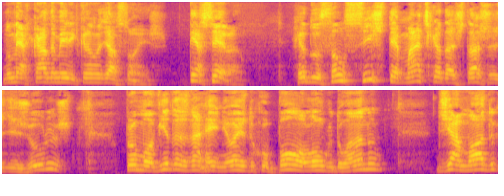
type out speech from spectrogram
no mercado americano de ações. Terceira, redução sistemática das taxas de juros promovidas nas reuniões do cupom ao longo do ano, de modo,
